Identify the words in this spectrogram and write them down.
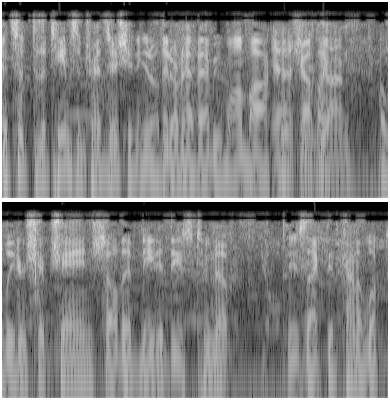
It's a, the team's in transition. You know, they don't have Abby Wambach. Yeah, they've got like done. a leadership change, so they've needed these tune-up. These like they've kind of looked.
